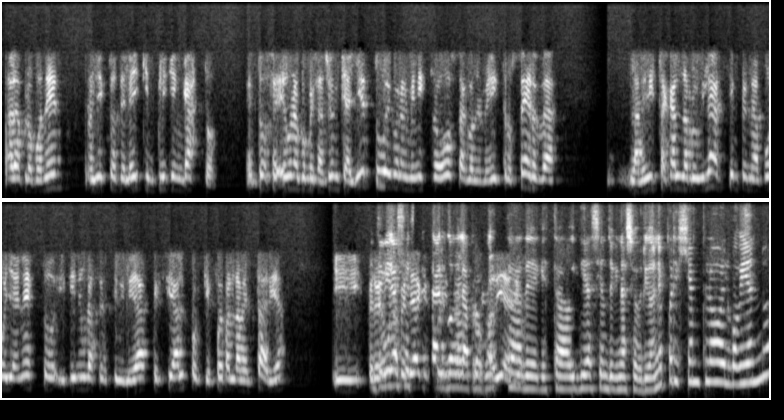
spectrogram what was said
para proponer proyectos de ley que impliquen gastos. Entonces, es una conversación que ayer tuve con el ministro Osa, con el ministro Cerda, la ministra Carla Rubilar siempre me apoya en esto y tiene una sensibilidad especial porque fue parlamentaria. Y, pero pelea que algo de la propuesta de que está hoy día haciendo Ignacio Briones, por ejemplo, el gobierno?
